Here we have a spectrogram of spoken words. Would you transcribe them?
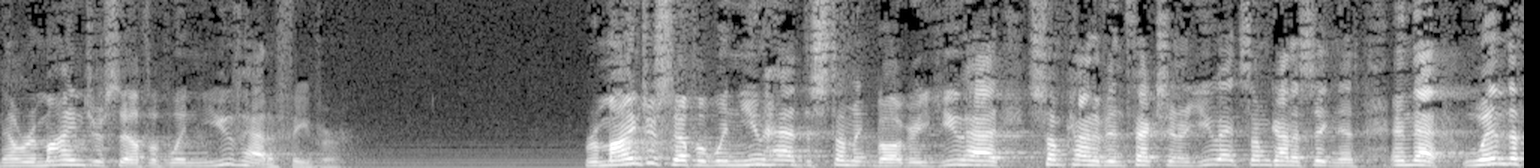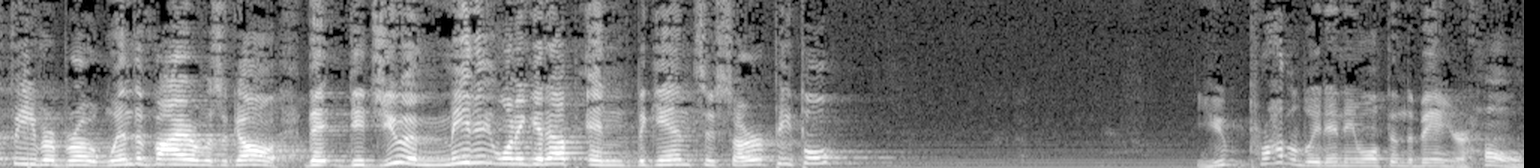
Now, remind yourself of when you've had a fever Remind yourself of when you had the stomach bug or you had some kind of infection or you had some kind of sickness, and that when the fever broke, when the virus was gone, that did you immediately want to get up and begin to serve people? You probably didn't even want them to be in your home.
